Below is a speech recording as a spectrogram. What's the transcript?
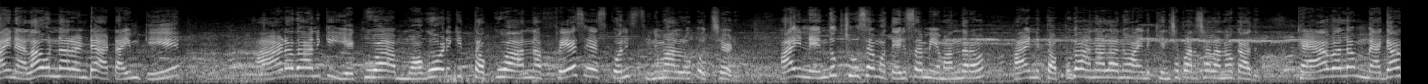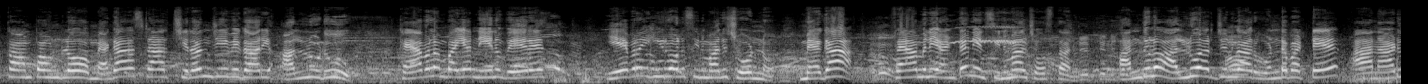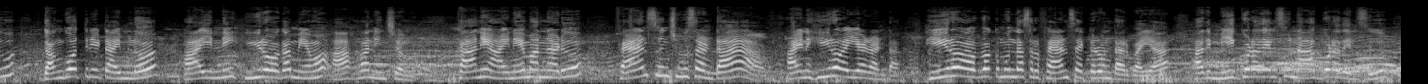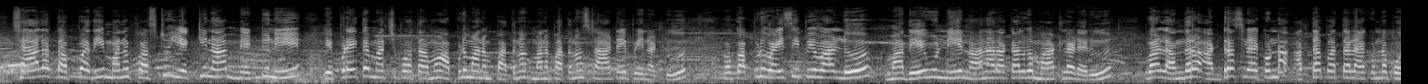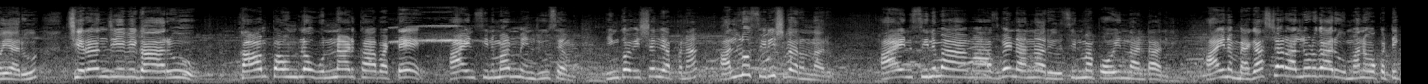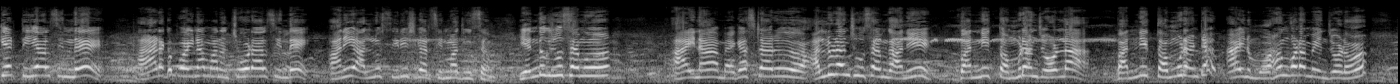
ఆయన ఎలా ఉన్నారంటే ఆ టైంకి ఆడదానికి ఎక్కువ మగోడికి తక్కువ అన్న ఫేస్ వేసుకొని సినిమాల్లోకి వచ్చాడు. ఆయన ఎందుకు చూసామో తెలుసా మేమందరం? ఆయన్ని తప్పుగా అనాలనో ఆయన కించపరచాలనో కాదు. కేవలం మెగా కాంపౌండ్లో మెగాస్టార్ చిరంజీవి గారి అల్లుడు. కేవలం భయ్య నేను వేరే ఎవరి హీరోల సినిమాలు చూడను. మెగా ఫ్యామిలీ అంటే నేను సినిమాలు చూస్తాను. అందులో అల్లు అర్జున్ గారు ఉండబట్టే ఆనాడు గంగోత్రి టైంలో ఆయన్ని హీరోగా మేము ఆహ్వానించాము. కానీ ఆయన ఏమన్నాడు ఫ్యాన్స్ చూసంట ఆయన హీరో అయ్యాడంట. హీరో అవ్వక ముందు అసలు ఫ్యాన్స్ ఎక్కడ ఉంటారు భయ్య? అది మీకు కూడా తెలుసు నాకు కూడా తెలుసు. చాలా తప్పది. మనం ఫస్ట్ ఎక్కిన మెట్టుని ఎప్పుడైతే మర్చిపోతామో అప్పుడు మనం పతనం మన పతనం స్టార్ట్ అయిపోయినట్టు. ఒకప్పుడు వైసీపీ వాళ్ళు మా దేవుణ్ణి నానా రకాలుగా మాట్లాడారు. వాళ్ళందరూ అడ్రస్ లేకుండా అత్తాపత్తా లేకుండా పోయారు. చిరంజీవి గారు కాంపౌండ్లో ఉన్నాడు కాబట్టే ఆయన సినిమాను మేము చూసాము. ఇంకో విషయం చెప్పనా? అల్లు శిరీష్ గారు ఉన్నారు. ఆయన సినిమా మా హస్బెండ్ అన్నారు సినిమా పోయిందంట అని. ఆయన మెగాస్టార్ అల్లుడు గారు మనం ఒక టికెట్ తీయాల్సిందే. ఆడకపోయినా మనం చూడాల్సిందే అని అల్లు శిరీష్ గారి సినిమా చూసాం. ఎందుకు చూసాము? ఆయన మెగాస్టార్ అల్లుడని చూసాం కానీ బన్నీ తమ్ముడని చూడలా. బన్నీ తమ్ముడు అంటే ఆయన మొహం కూడా మేము చూడం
